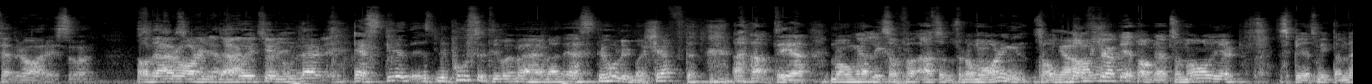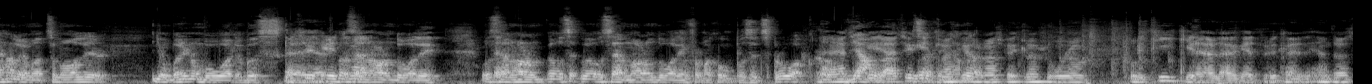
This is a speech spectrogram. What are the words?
februari. Så, Ja, där, har du, där var ju teorin. Där, SD, det positiva med det här med att SD håller ju bara käften. Att det är många liksom, för, alltså, för de har ingen sån. Ja. De försökte ett tag att somalier spred smittan. Men det handlar ju om att somalier jobbar inom vård och bussgrejer. Och sen har de dålig och sen har de, och sen, och sen har de dålig information på sitt språk. Nej, jag tycker, jag tycker inte man ska göra några spekulationer om politik i det här läget. För det kan ju ändras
